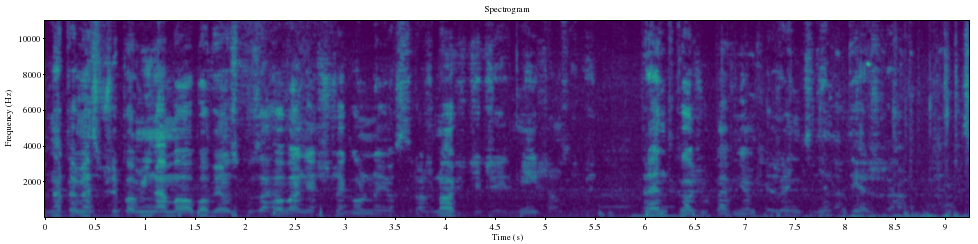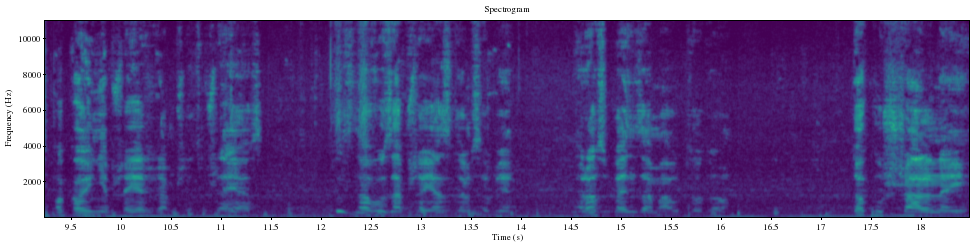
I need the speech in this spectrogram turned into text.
Natomiast przypominam o obowiązku zachowania szczególnej ostrożności, czyli zmniejszam sobie prędkość, upewniam się, że nic nie nadjeżdża. Spokojnie przejeżdżam przez przejazd znowu za przejazdem sobie rozpędzam auto do dopuszczalnej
